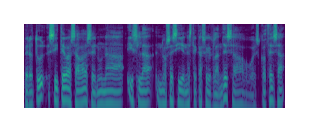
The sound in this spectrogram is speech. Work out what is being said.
Pero tú sí te basabas en una isla, no sé si en este caso irlandesa o escocesa,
